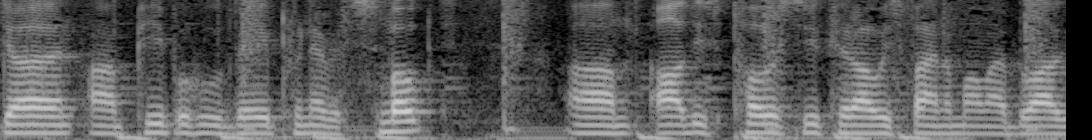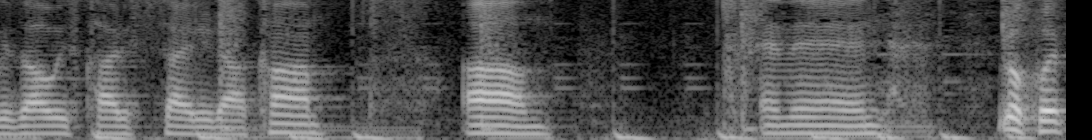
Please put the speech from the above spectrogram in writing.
done on people who vape who never smoked. Um, all these posts, you could always find them on my blog, is always cloudysociety.com. Um, and then, real quick,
